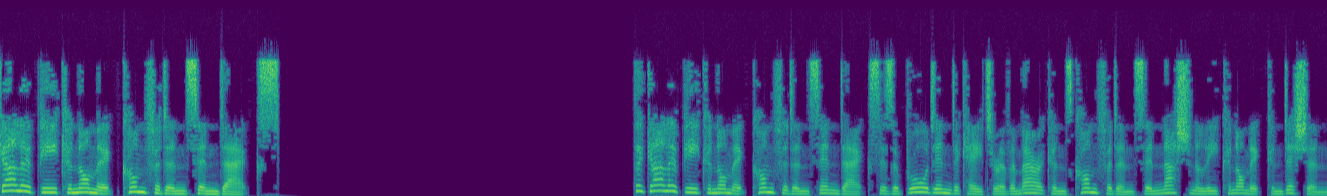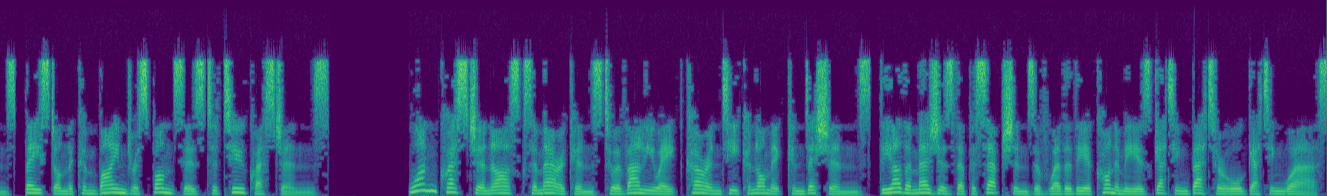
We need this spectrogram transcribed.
Gallup Economic Confidence Index The Gallup Economic Confidence Index is a broad indicator of Americans' confidence in national economic conditions, based on the combined responses to two questions. One question asks Americans to evaluate current economic conditions, the other measures their perceptions of whether the economy is getting better or getting worse.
